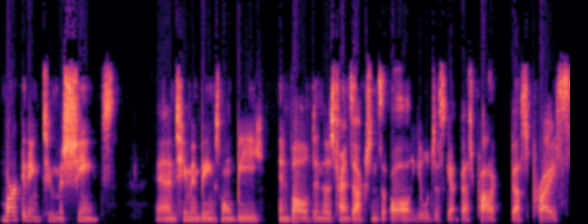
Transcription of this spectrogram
marketing to machines, and human beings won't be involved in those transactions at all. You will just get best product, best price,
